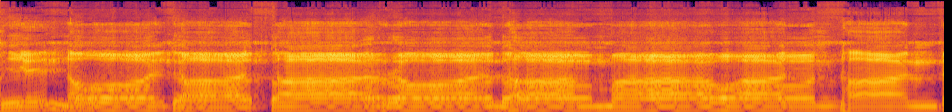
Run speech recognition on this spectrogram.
เยโนจัตตารโธรรมาวันทันเต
